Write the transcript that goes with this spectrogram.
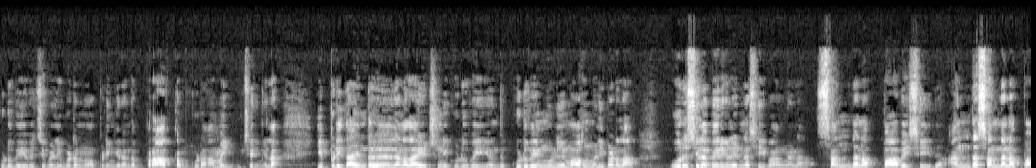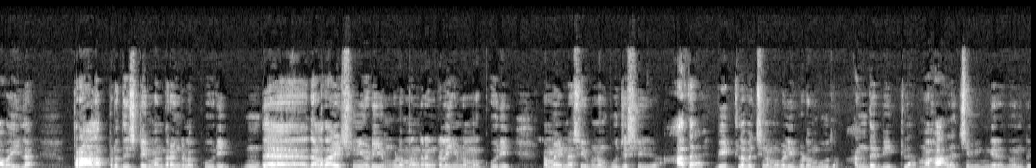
குடுவையை வச்சு வழிபடணும் அப்படிங்கிற அந்த பிராத்தம் கூட அமையும். சரிங்களா? இப்படி தான் இந்த ஜனதா யட்சினி குடுவை வந்து குடுவை மூலியமாகவும் வழிபடலாம். ஒரு சில பேர்கள் என்ன செய்வாங்கன்னா சந்தன பாவை செய்து அந்த சந்தன பாவையில் பிராண பிரதிஷ்டை மந்திரங்களை கூறி இந்த தனதாயட்சினியுடைய மூல மந்திரங்களையும் நம்ம கூறி நம்ம என்ன செய்வோம்னா பூஜை செய்து அதை வீட்டில் வச்சு நம்ம வழிபடும் போது அந்த வீட்டில் மகாலட்சுமிங்கிறது வந்து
